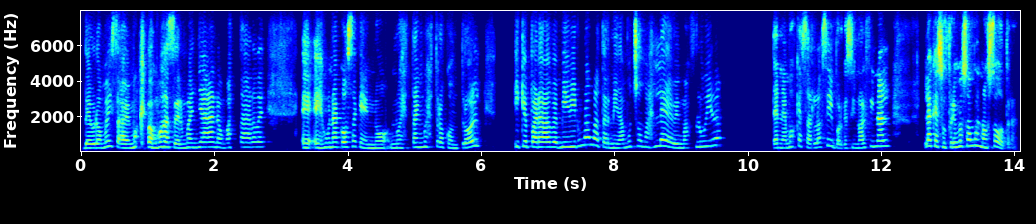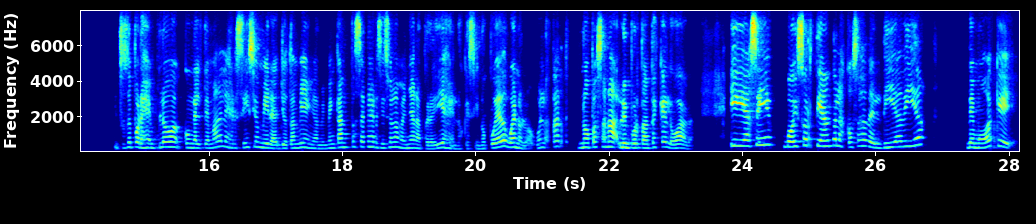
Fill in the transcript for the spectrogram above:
de broma y sabemos qué vamos a hacer mañana o más tarde, eh, es una cosa que no, no está en nuestro control y que para vivir una maternidad mucho más leve y más fluida, tenemos que hacerlo así, porque si no al final la que sufrimos somos nosotras. Entonces, por ejemplo, con el tema del ejercicio, mira, yo también, a mí me encanta hacer ejercicio en la mañana, pero hay días en los que si no puedo, bueno, lo hago en la tarde. No pasa nada, lo importante es que lo haga. Y así voy sorteando las cosas del día a día, de modo que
